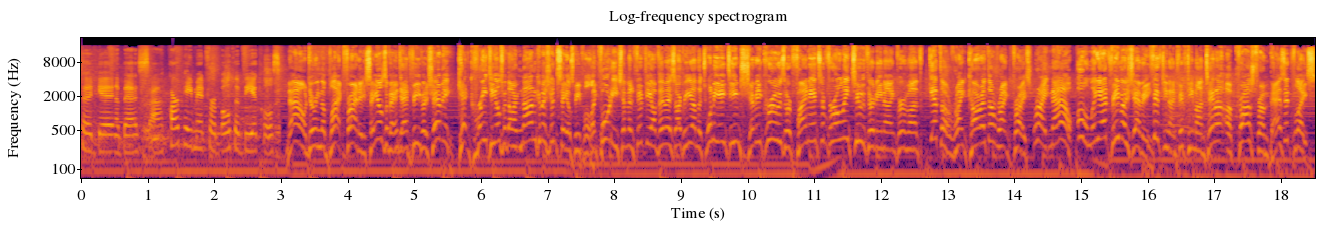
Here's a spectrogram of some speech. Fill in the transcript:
could get the best uh, car payment for both of vehicles. Now, during the Black Friday sales event at Viva Chevy, get great deals with our non-commissioned salespeople, like forty-seven fifty off MSRP on the 2018 Chevy Cruze, or finance it for only two thirty-nine per month. Get the right car at the right price right now, only at Viva Chevy, 5950 Montana, across from Bassett Place.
